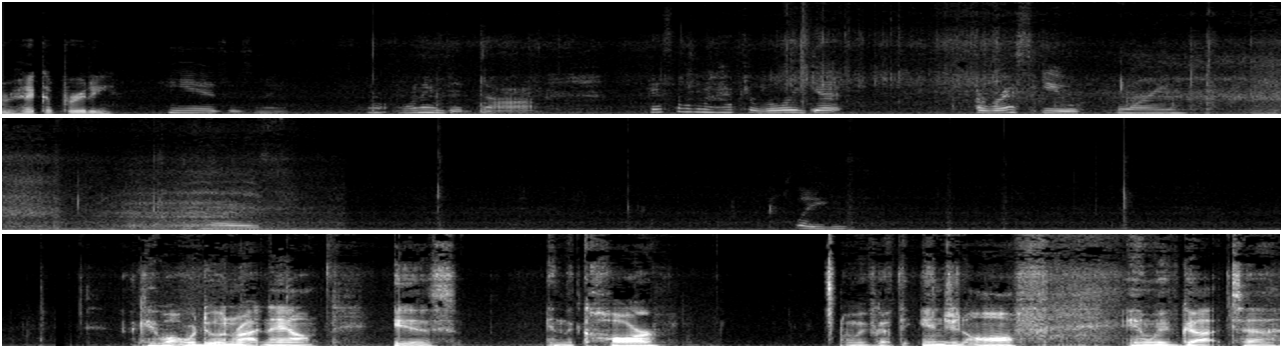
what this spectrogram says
You're hecka pretty. He is, isn't he? I don't want him to die. I guess I'm gonna have to really get a rescue for him. Because please. Okay, what we're doing right now is in the car, and we've got the engine off, and we've got uh,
